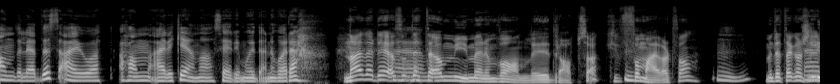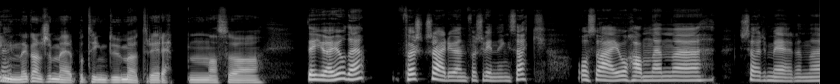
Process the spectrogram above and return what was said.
annerledes, er jo at han er ikke en av seriemorderne våre. Nei, det er det. Altså, dette er jo mye mer en vanlig drapssak. For meg, i hvert fall. Mm. Men dette kanskje Det det. ligner kanskje mer på ting du møter i retten, altså Det gjør jo det. Først så er det jo en forsvinningssak. Og så er jo han en sjarmerende,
